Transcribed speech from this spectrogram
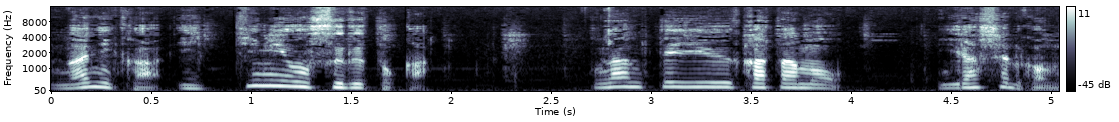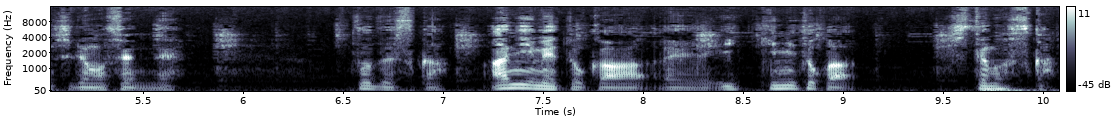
何か一気見をするとか、なんていう方もいらっしゃるかもしれませんね。どうですか？アニメとか、えー、一気見とかしてますか？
